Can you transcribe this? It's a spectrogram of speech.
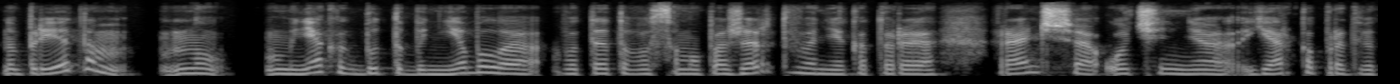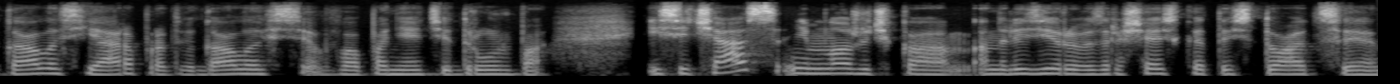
Но при этом, ну, у меня как будто бы не было вот этого самопожертвования, которое раньше очень э, ярко продвигалось, яро продвигалось в понятии дружба. И сейчас, немножечко анализируя, возвращаясь к этой ситуации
